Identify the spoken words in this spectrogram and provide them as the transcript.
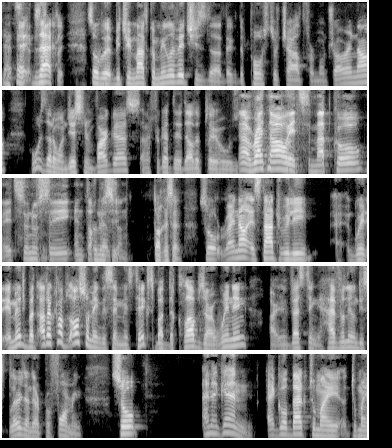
That's it. exactly so but between Matko Miljevic he's the, the the poster child for montreal right now who was other one jason vargas and i forgot the, the other player who was Uh, right now, But- it's Matko, it's Sunusi, and. Thorkelsson. said. So right now it's not really a great image, but other clubs also make the same mistakes. But the clubs are winning, are investing heavily on these players, and they're performing. So, and again, I go back to my to my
